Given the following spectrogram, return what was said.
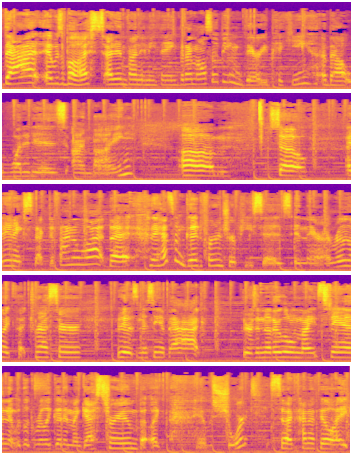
that it was a bust. I didn't find anything, but I'm also being very picky about what it is I'm buying. Um, so I didn't expect to find a lot, but they had some good furniture pieces in there. I really liked that dresser, but it was missing a back. There's another little nightstand that would look really good in my guest room, but like it was short. So I kind of feel like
